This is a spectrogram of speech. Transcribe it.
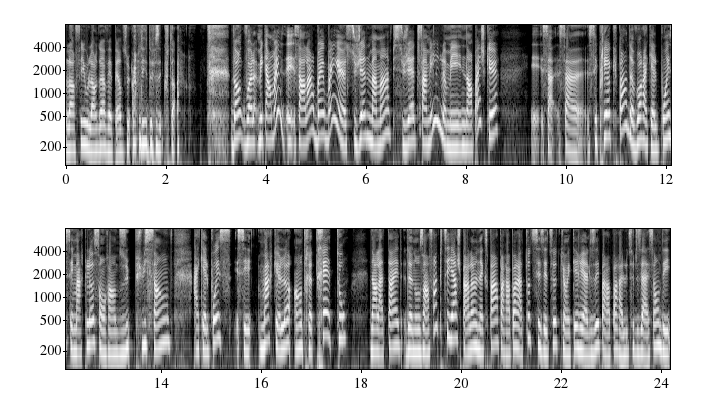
leur fille ou leur gars avait perdu un des deux écouteurs. Donc voilà, mais quand même, eh, ça a l'air bien bien sujet de maman puis sujet de famille, mais n'empêche que eh, ça, ça c'est préoccupant de voir à quel point ces marques-là sont rendues puissantes, à quel point ces marques-là entrent très tôt dans la tête de nos enfants. Puis, hier, je parlais à un expert par rapport à toutes ces études qui ont été réalisées par rapport à l'utilisation des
